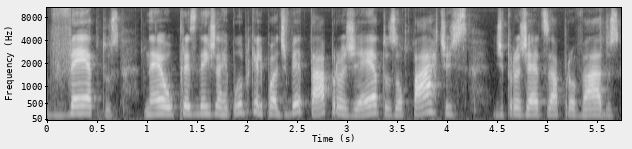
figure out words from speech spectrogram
vetos. Né? O presidente da República ele pode vetar projetos ou partes de projetos aprovados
